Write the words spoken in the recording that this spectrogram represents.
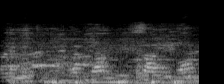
大家，下雨吗？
